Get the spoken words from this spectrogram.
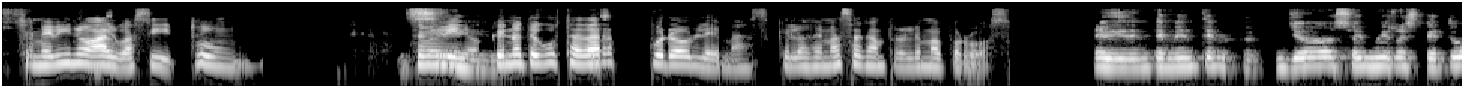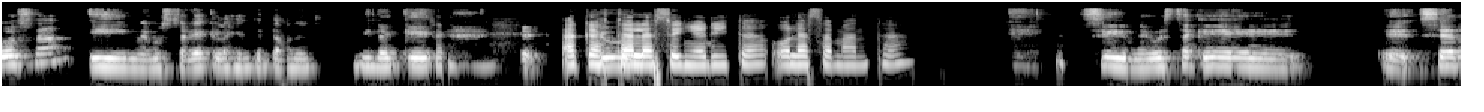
Se me vino algo así. Se me vino, que no te gusta dar problemas, que los demás hagan problema por vos. evidentemente, yo soy muy respetuosa y me gustaría que la gente también. Mira que Sí. Acá está la señorita. Hola, Samantha. Sí, me gusta que eh, ser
